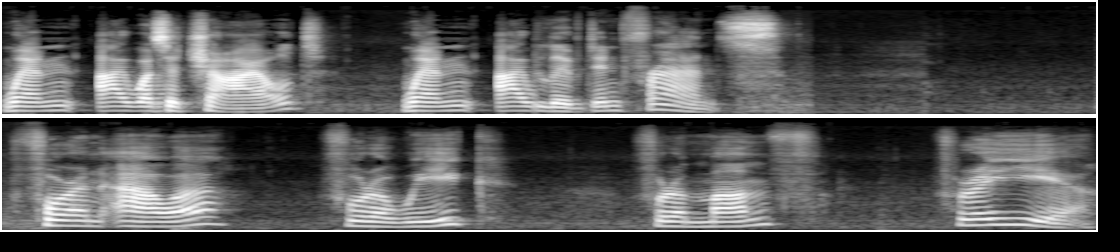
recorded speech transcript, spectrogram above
When I was a child, when I lived in France. For an hour, for a week, for a month, for a year.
